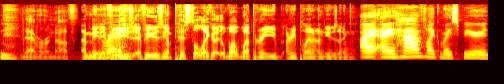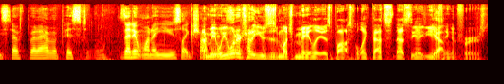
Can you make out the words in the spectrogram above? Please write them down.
Never enough. I mean, if Right. you're using, if you're using a pistol, like uh, what weapon are you are you planning on using? I, I have like my spear and stuff, but I have a pistol because I didn't want to use like I mean, we want to try to use as much melee as possible. Like that's that's the idea Yeah. thing at first.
